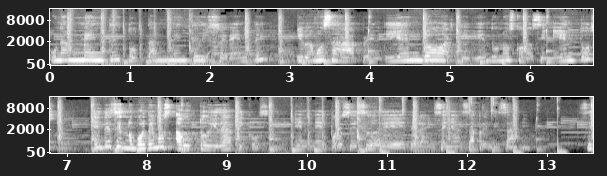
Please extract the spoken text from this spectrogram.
una mente totalmente diferente y vamos aprendiendo, adquiriendo unos conocimientos. Es decir, nos volvemos autodidácticos en el proceso de, de la enseñanza-aprendizaje. Sí,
